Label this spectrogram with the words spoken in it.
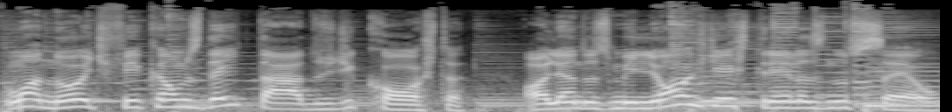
Uma noite ficamos deitados de costa, olhando os milhões de estrelas no céu.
